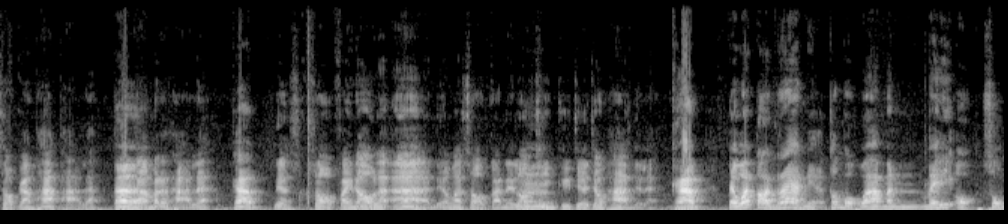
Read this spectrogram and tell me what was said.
สอบการภาคผ่านแล้วเออตามมาตรฐานแล้วครับเนี่ยสอบ final แล้วอ่าเดี๋ยวมาสอบกันในรอบอืมชิงคือเจอเจ้าภาพเนี่ยแหละครับ แต่ว่าตอนแรกเนี่ยต้องบอกว่ามันไม่ได้ออกทรง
